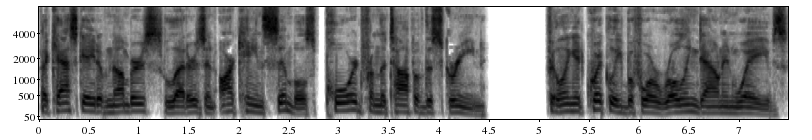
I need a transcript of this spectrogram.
A cascade of numbers, letters, and arcane symbols poured from the top of the screen, filling it quickly before rolling down in waves.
